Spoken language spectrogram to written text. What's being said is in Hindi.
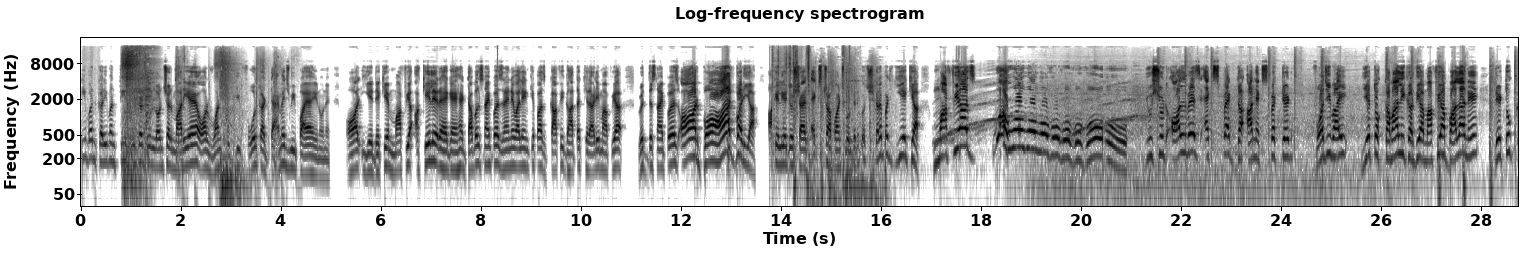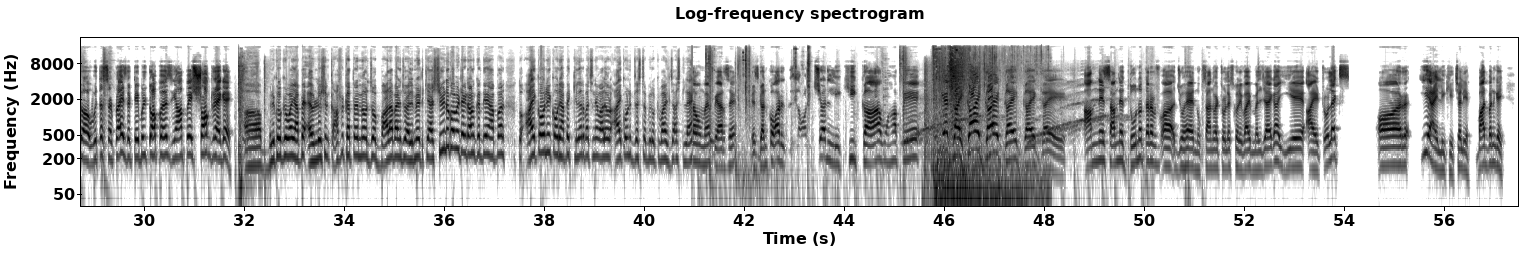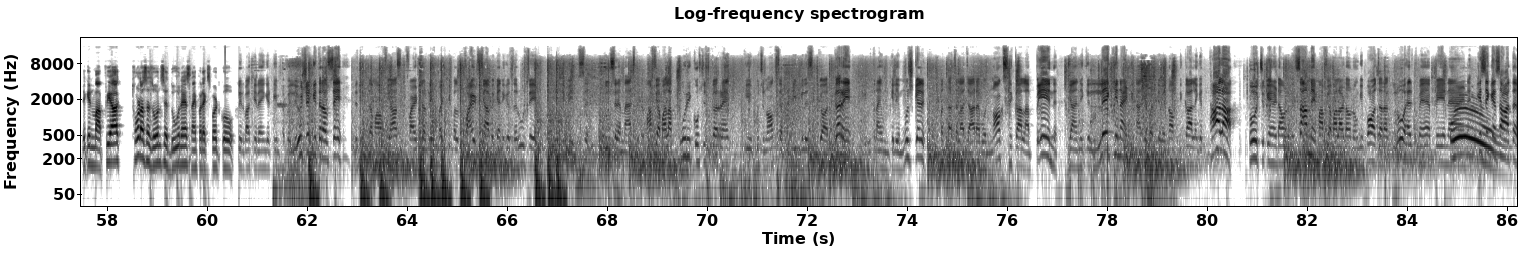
करीबन करीबन 30 मीटर दूर लॉन्चर मारी है और 154 का डैमेज भी पाया है इन्होंने। और ये देखिए, माफिया अकेले रह गए हैं। डबल स्नाइपर्स रहने वाले इनके पास काफ़ी घातक खिलाड़ी माफिया विद द स्नाइपर्स और बहुत बढ़िया। के लिए जो शायद एक्स्ट्रा पॉइंट स्कोर करने की कोशिश करे बट ये क्या? माफियाज, वो वो वो वो वो वो वो वो। You should always expect the unexpected फौजी भाई, ये तो कमाल ही कर दिया। माफिया बाला ने they took with a surprise the table toppers यहाँ पे शॉक्ड रह गए। बिल्कुल कि भाई यहाँ पे एवोल्यूशन काफ़ी खतरे में और जो बाला ने जो एलिमिनेट किया शीनो को भी टेक डाउन कर दिया यहाँ पर। तो आइकॉनिक और यहाँ पे किलर बचने वाले और आइकॉनिक जस्ट अभी रोके भाई जस्ट लैंड हूँ मैं प्यार से इस गन को और लॉन्चर लिखी का वहाँ पे ये गए गए गए गए गए गए आमने सामने दोनों तरफ़ जो है नुकसान हुआ ट्रोलेक्स को रिवाइव मिल जाएगा ये आए ट्रोलेक्स और ये आई लिखी, चलिए, बात बन गई। लेकिन माफिया थोड़ा सा जोन से दूर है स्नाइपर एक्सपर्ट को बाकी रहेंगे टीम की तरफ़ से। फाइट चल रही है मल्टीपल फाइट्स यहाँ पे कहने के ज़रूर से दूसरे मैच में माफिया वाला पूरी कोशिश कर रहे हैं कि कुछ नॉक्स अपनी टीम के लिए सिक्योर करें उतना ही उनके लिए मुश्किल। बंदा चला जा रहा है, वो नॉक्स निकाला पेन यानी कि लेकिन नाइनटीन आगे बढ़ते हुए नॉक निकालेंगे। थाला हो चुके हैं डाउन सामने माफिया वाला डाउन होंगे बहुत ज़्यादा लो हेल्थ में है पेन है किसी के साथ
